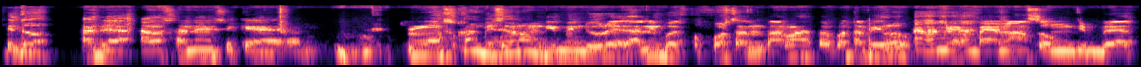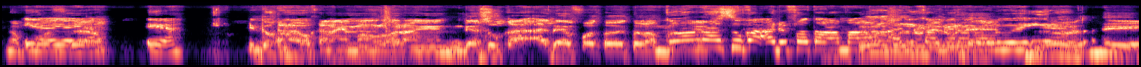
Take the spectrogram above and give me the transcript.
Itu ada alasannya sih kayak lu langsung kan biasanya orang dimin dulu ya, ini buat post ntar lah atau apa, tapi lu kayak pengen langsung jebret ngepost iya iya iya. Iya. Itu kenapa karena emang lu orang yang nggak suka ada foto itu lama gue nggak suka ada foto lama-lama di kamera roll gue iya. Eh,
